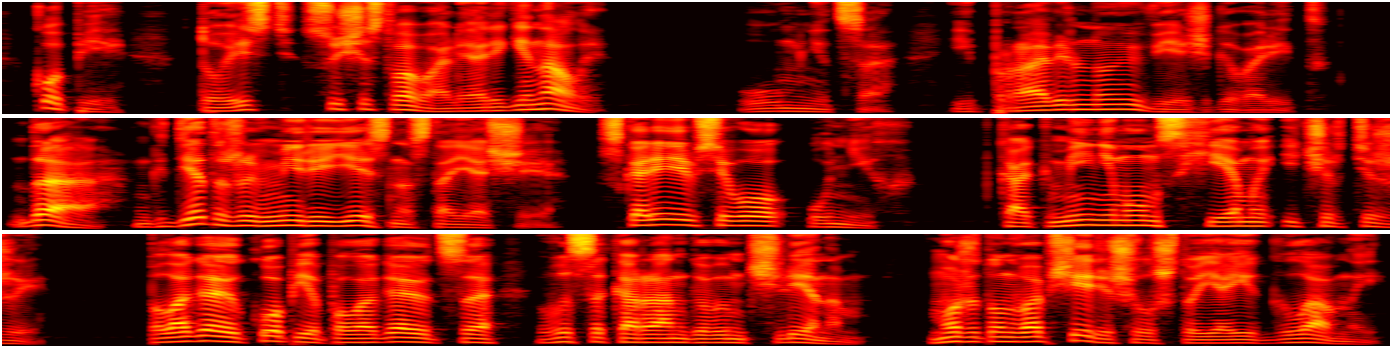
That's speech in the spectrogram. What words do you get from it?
— копии, то есть существовали оригиналы». «Умница. И правильную вещь говорит». «Да, где-то же в мире есть настоящие. Скорее всего, у них. Как минимум схемы и чертежи. Полагаю, копья полагаются высокоранговым членам. Может, он вообще решил, что я их главный,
